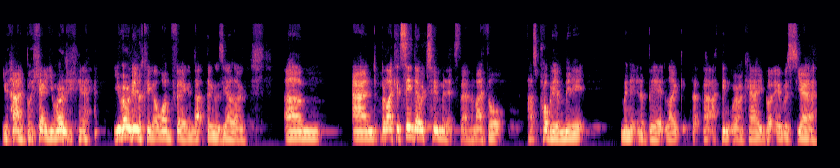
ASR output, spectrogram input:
you had, but yeah, you were only you were only looking at one thing, and that thing was yellow. Um, and but I could see there were two minutes then, and I thought that's probably a minute, minute and a bit. Like that, that, I think we're okay. But it was yeah,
